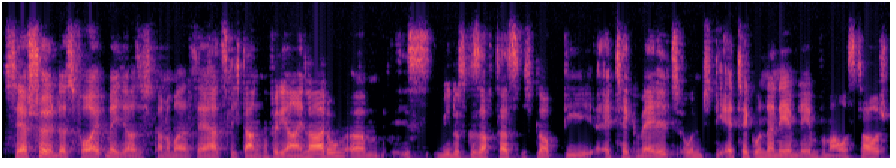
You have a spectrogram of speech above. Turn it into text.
Sehr schön, das freut mich. Also ich kann nochmal sehr herzlich danken für die Einladung. Ähm, ist, wie du es gesagt hast, ich glaube, die EdTech-Welt und die EdTech-Unternehmen leben vom Austausch.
